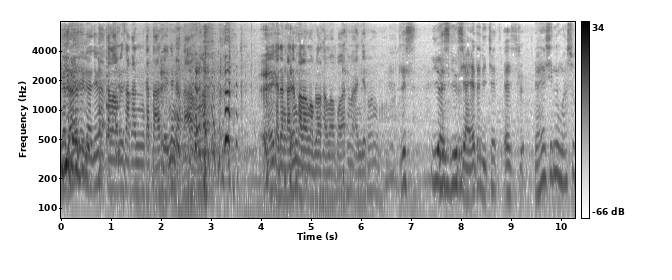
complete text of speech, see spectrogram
Nggak tahu sih nggak juga kalau misalkan kata aslinya nggak tahu. Tapi kadang-kadang kalau ngobrol sama Poas mah anjir mah. terus Iya, anjir. si Ayah tuh di chat eh ya ya sini masuk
